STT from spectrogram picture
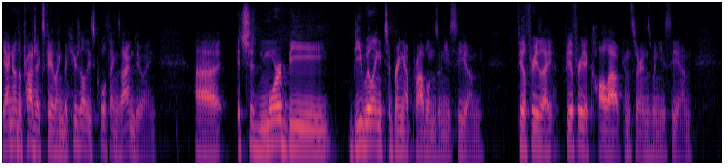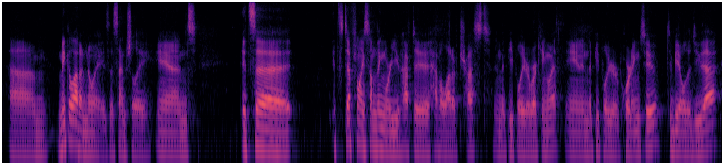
yeah, I know the project's failing, but here's all these cool things I'm doing. Uh, it should more be, be willing to bring up problems when you see them Feel free, to, feel free to call out concerns when you see them. Um, make a lot of noise, essentially. And it's, a, it's definitely something where you have to have a lot of trust in the people you're working with and in the people you're reporting to to be able to do that.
